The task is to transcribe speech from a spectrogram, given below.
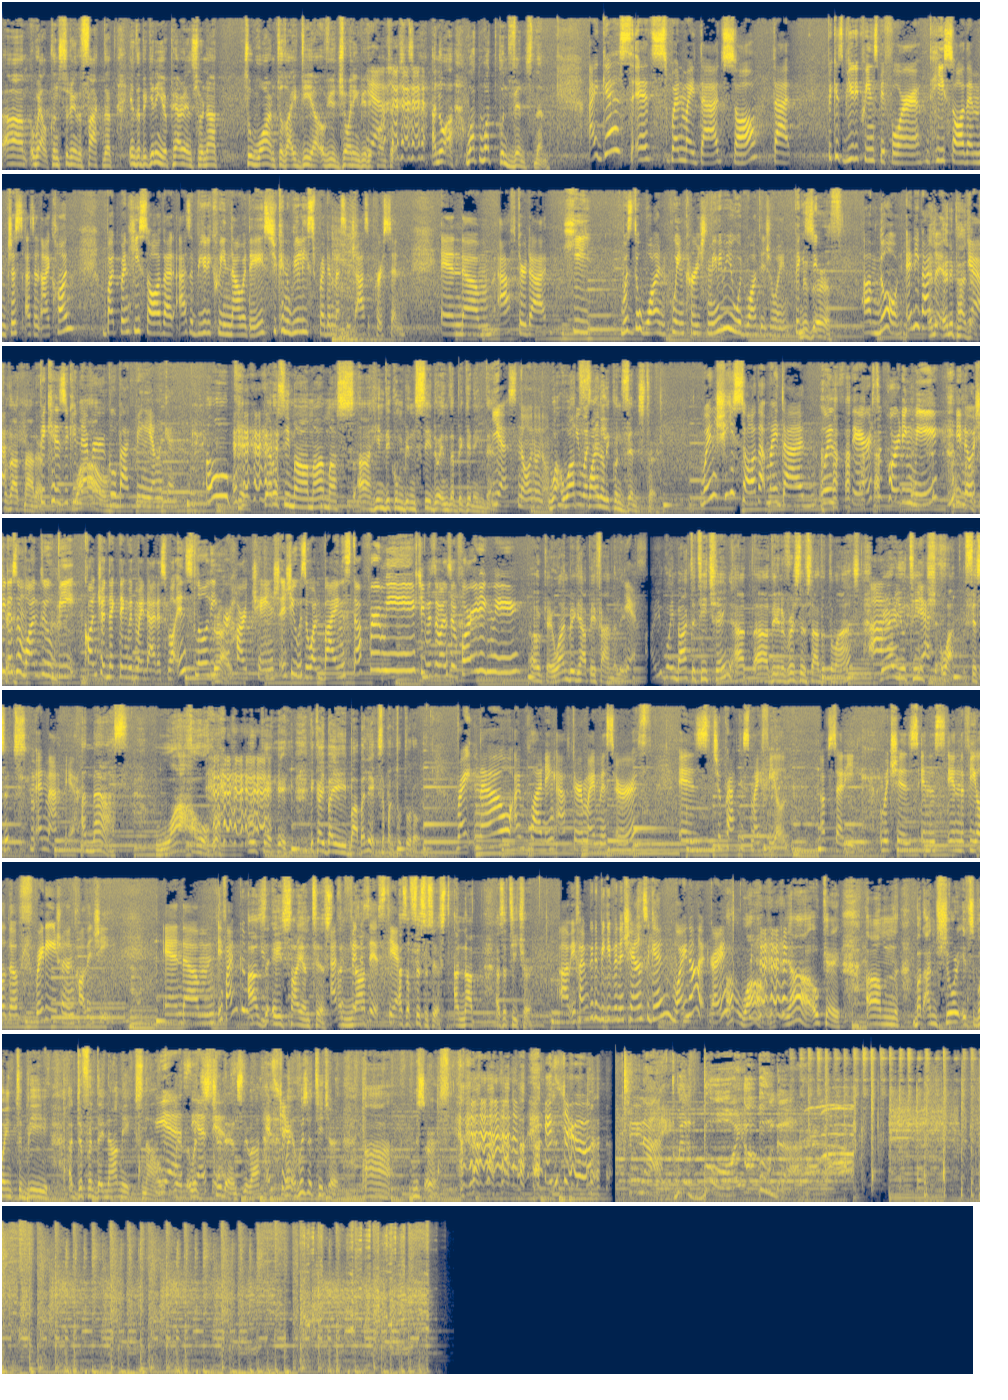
Um, well, considering the fact that in the beginning your parents were not too warm to the idea of you joining beauty Yeah. contests. I know. uh, What what convinced them? I guess it's when my dad saw that because beauty queens before he saw them just as an icon but when he saw that as a beauty queen nowadays you can really spread a message as a person and um, after that he was the one who encouraged me maybe you would want to join Miss you- Earth. Um, no any pageant any pageant Yeah. for that matter. because you can Wow. never go back being young again Okay. Pero si Mama mas uh, hindi kumbinsido in the beginning then. yes no no no What, what finally convinced her? When she saw that my dad was there supporting me, you know, she doesn't want to be contradicting with my dad as well. And slowly her heart changed, and she was the one buying stuff for me. She was the one supporting me. Okay, one big happy family. Yes. Are you going back to teaching at uh, the University of Santo Tomas, where you teach yes. what? Physics And math, yeah. and math. Wow. okay. Ikay ba'y babalik sa pagtuturo? Right now, I'm planning after my Miss Earth is to practice my field of study, which is in this, in the field of radiation oncology. And um, if I'm going As a scientist As a and not physicist, yeah. as a physicist and not as a teacher. um, if I'm going to be given a chance again, why not, right? Oh, wow. yeah, okay. Um, but I'm sure it's going to be a different dynamics now Yes, with, with yes, students, yes. di ba? It's true. Wait, who's your teacher? Uh, Miss Earth. it's true. Tonight with Bull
